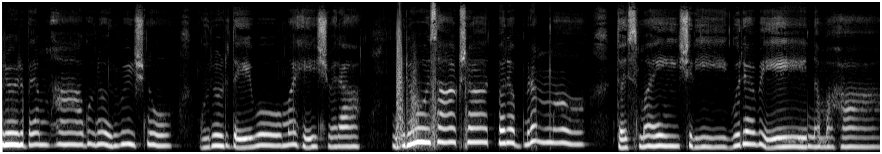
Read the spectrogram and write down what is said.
गुरुर्ब्रह्मा गुरुर्विष्णू गुरुर्देव महेश्वरा गुरु साक्षात परब्रह्म तस्मै श्री गुरवे नमहा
